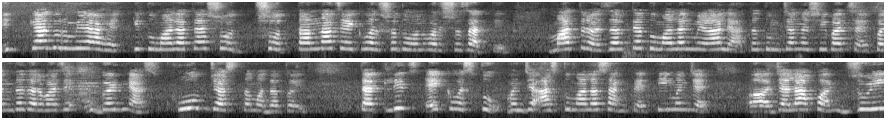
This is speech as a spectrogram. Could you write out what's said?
इतक्या दुर्मिळ आहेत की तुम्हाला त्या शोध शोधतानाच एक वर्ष दोन वर्ष जातील. मात्र जर त्या तुम्हाला मिळाल्या तर तुमच्या नशिबाचे बंद दरवाजे उघडण्यास खूप जास्त मदत होईल. त्यातलीच एक वस्तू म्हणजे आज तुम्हाला सांगते ती म्हणजे ज्याला आपण जुळी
